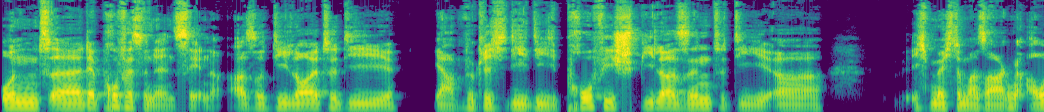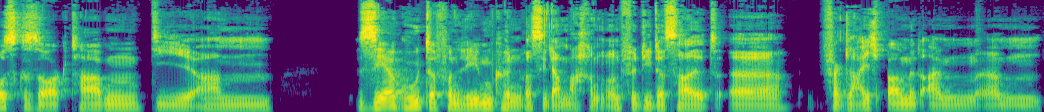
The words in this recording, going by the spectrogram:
und äh, der professionellen Szene. Also die Leute, die ja wirklich die, die Profispieler sind, die, äh, ich möchte mal sagen, ausgesorgt haben, die ähm, sehr gut davon leben können, was sie da machen und für die das halt äh, vergleichbar mit einem ähm,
